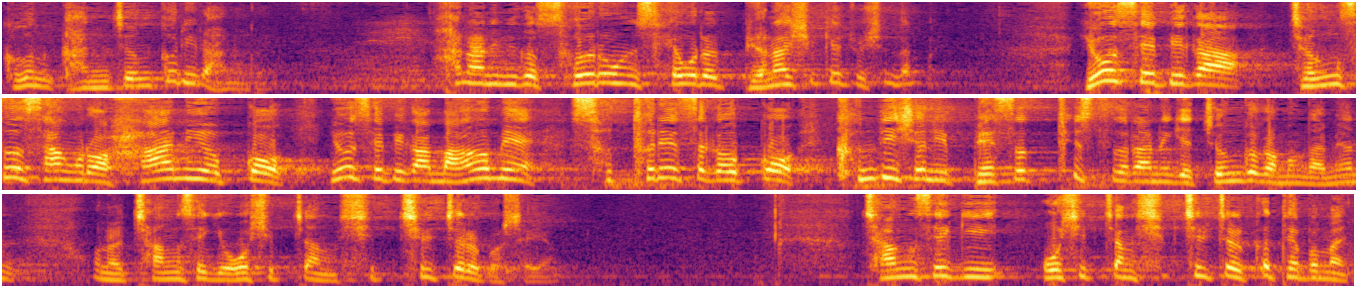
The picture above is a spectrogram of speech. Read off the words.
그건 간정거리라 하는 거예요. 하나님이 그 서러운 세월을 변화시켜 주신다는 거예요. 요셉이가 정서상으로 한이 없고 요셉이가 마음에 스트레스가 없고 컨디션이 베스티스트라는 게 증거가 뭔가 하면 오늘 창세기 50장 17절을 보세요. 장세기 50장 17절 끝에 보면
